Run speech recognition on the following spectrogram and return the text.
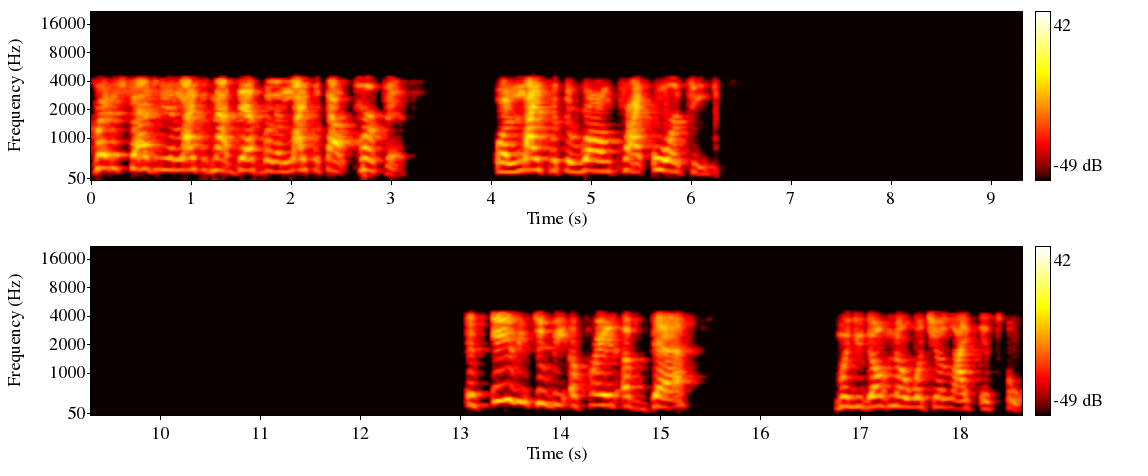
greatest tragedy in life is not death, but a life without purpose or life with the wrong priorities. It's easy to be afraid of death when you don't know what your life is for.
